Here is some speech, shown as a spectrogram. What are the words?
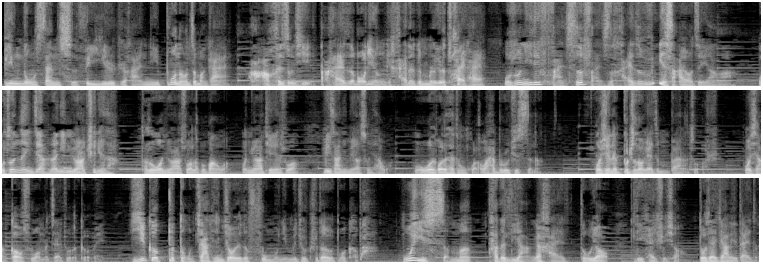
冰冻三尺非一日之寒，你不能这么干啊！很生气，打孩子，报警，给孩子给门给他踹开。我说，你得反思反思，孩子为啥要这样啊？我说，那你这样，让你女儿劝劝他。他说，我女儿说了不帮我，我女儿天天说，为啥你们要生下我？我我活得太痛苦了，我还不如去死呢。我现在不知道该怎么办了，周老师。我想告诉我们在座的各位，一个不懂家庭教育的父母，你们就知道有多可怕。为什么他的两个孩子都要离开学校，都在家里待着？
